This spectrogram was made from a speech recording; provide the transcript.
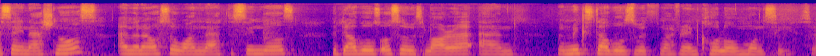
SA Nationals and then I also won that, the singles, the doubles also with Laura and the mixed doubles with my friend Kolo Monsi. So.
